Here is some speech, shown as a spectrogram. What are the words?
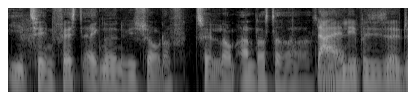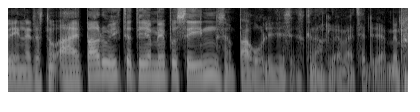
i, til en fest, er ikke nødvendigvis sjovt at fortælle om andre steder. Altså, Nej, lige præcis. Er en af der sådan, ej, bare du ikke tager det her med på scenen. Så bare roligt, jeg skal nok lade være med at tage det der med på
